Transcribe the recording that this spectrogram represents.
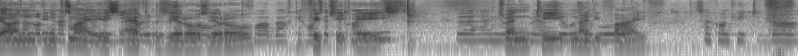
ERN J'aimerais revenir à ce que vous Khmer is at le document 00 euh, 3 bar 4790. 58 euh, ERN Khmer 2095. 58 20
